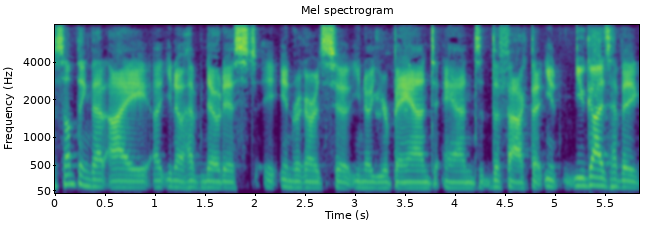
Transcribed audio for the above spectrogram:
something that I uh, you know have noticed in regards to you know your band and the fact that you you guys have a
